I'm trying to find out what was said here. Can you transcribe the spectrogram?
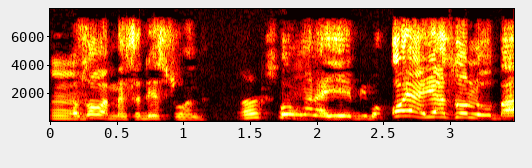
bazwa ba mercedes wana oyo nga nayebi ba oyo aye azoloba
